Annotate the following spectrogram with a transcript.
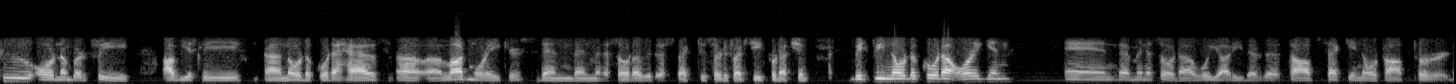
two or number three. Obviously, uh, North Dakota has uh, a lot more acres than, than Minnesota with respect to certified seed production. Between North Dakota, Oregon, and uh, Minnesota, we are either the top second or top third.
